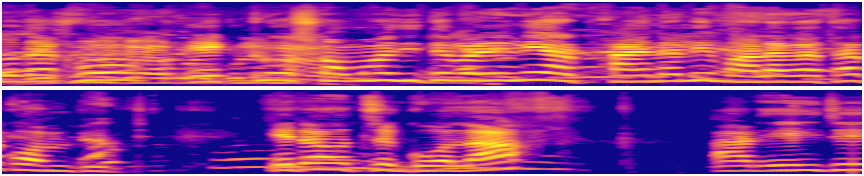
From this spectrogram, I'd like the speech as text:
তো দেখো একটু সময় দিতে পারিনি আর ফাইনালি মালা গাঁথা কমপ্লিট এটা হচ্ছে গলা। আর এই যে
